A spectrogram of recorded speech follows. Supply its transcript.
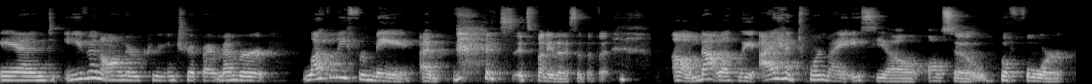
And even on the recruiting trip, I remember, luckily for me, I'm, it's, it's funny that I said that, but um, not luckily, I had torn my ACL also before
